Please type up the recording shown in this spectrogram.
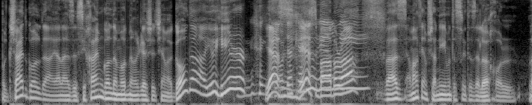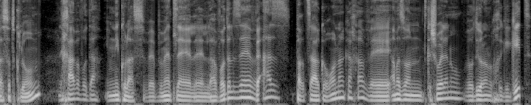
פגשה את גולדה, היה לה איזה שיחה עם גולדה מאוד מרגשת שם, גולדה, are you here? yes, yes, ברברה. ואז אמרתי להם שאני עם התסריט הזה לא יכול לעשות כלום. אני חייב עבודה עם ניקולס, ובאמת לעבוד על זה, ואז פרצה הקורונה ככה, ואמזון התקשרו אלינו והודיעו לנו חגיגית,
